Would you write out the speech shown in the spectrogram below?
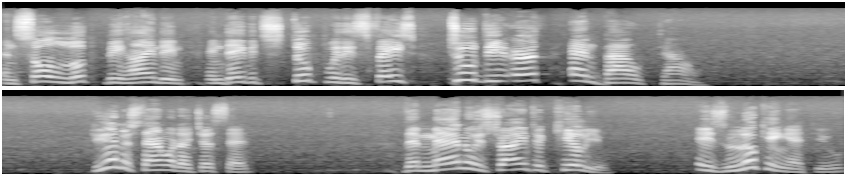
And Saul looked behind him, and David stooped with his face to the earth and bowed down. Do you understand what I just said? The man who is trying to kill you is looking at you,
